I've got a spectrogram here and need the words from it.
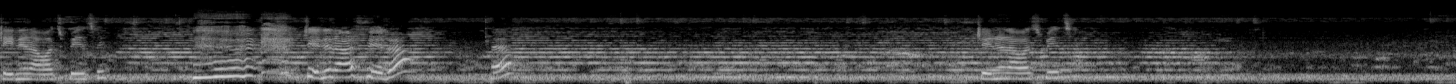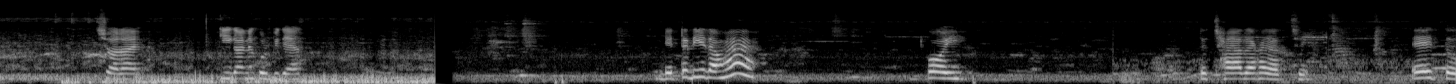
ট্রেনের আওয়াজ পেয়েছে। ট্রেনের আওয়াজ পেয়ে না? হ্যাঁ? ট্রেনের আওয়াজ পেয়েছে। চলায়। কি গানে করবি দেখ। ডেটটা দিয়ে দাও হ্যাঁ? কই? তো ছায়া দেখা যাচ্ছে। এই তো।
